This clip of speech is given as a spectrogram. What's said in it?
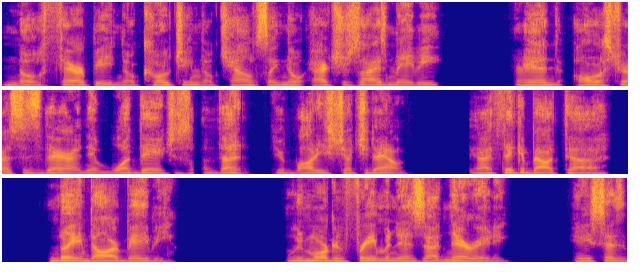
No therapy, no coaching, no counseling, no exercise, maybe. And all the stress is there. And then one day it's just, I'm done. Your body shuts you down. And I think about uh, Million Dollar Baby when Morgan Freeman is uh, narrating. And he says,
